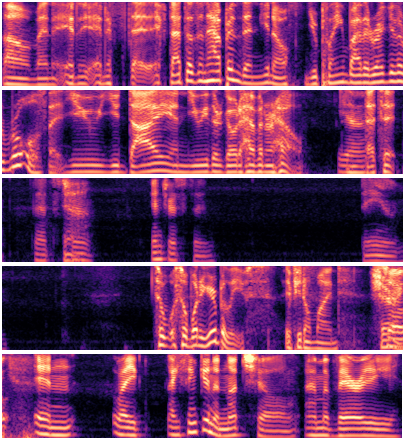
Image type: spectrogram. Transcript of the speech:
Um, and, and and if that if that doesn't happen, then you know you're playing by the regular rules that you you die and you either go to heaven or hell. Yeah. That's it. That's Yeah. true. Interesting. Damn. So so what are your beliefs, if you don't mind sharing? So, in like, I think in a nutshell, I'm a very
